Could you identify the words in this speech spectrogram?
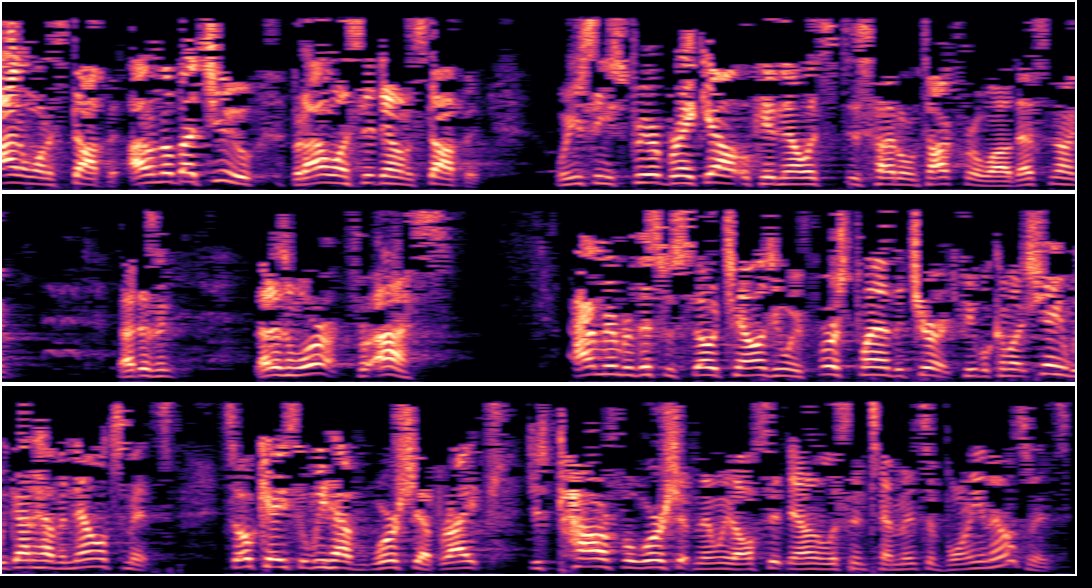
I don't want to stop it. I don't know about you, but I want to sit down and stop it. When you're seeing Spirit break out, okay, now let's just huddle and talk for a while. That's not, that doesn't, that doesn't work for us. I remember this was so challenging when we first planted the church. People come up, Shane, we gotta have announcements. So okay, so we have worship, right? Just powerful worship, and then we'd all sit down and listen to 10 minutes of boring announcements.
